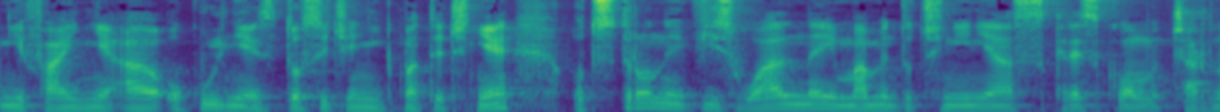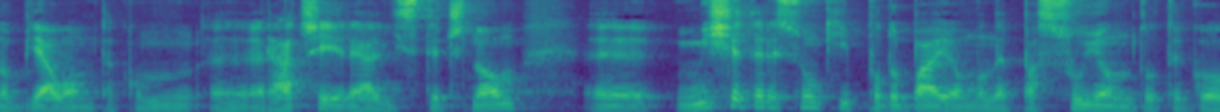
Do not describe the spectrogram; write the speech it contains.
niefajnie, a ogólnie jest dosyć enigmatycznie. Od strony wizualnej mamy do czynienia z kreską czarno-białą, taką e, raczej realistyczną. E, mi się te rysunki podobają, one pasują do tego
